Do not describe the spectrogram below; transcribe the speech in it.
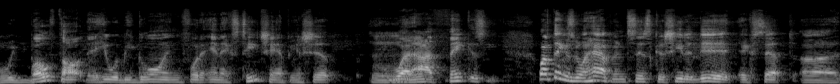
we both thought that he would be going for the NXT championship. What I think is what I think is going to happen since Kushida did accept, uh,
